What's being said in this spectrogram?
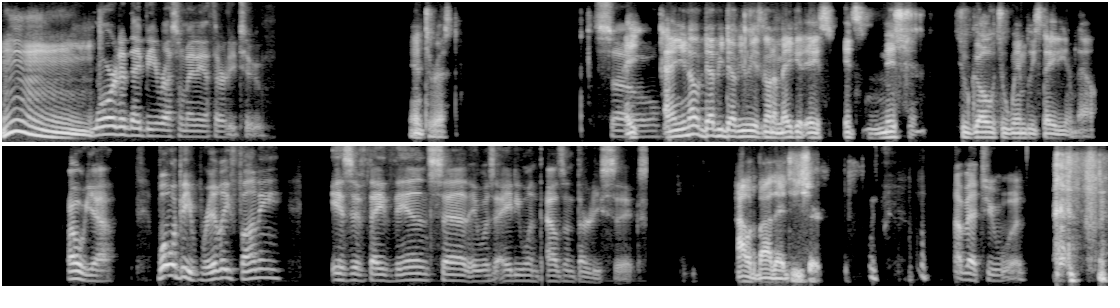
Hmm. Nor did they beat WrestleMania 32. Interesting. So And you know WWE is going to make it its its mission to go to Wembley Stadium now. Oh yeah. What would be really funny is if they then said it was 81,036. I would buy that T-shirt. I bet you would.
